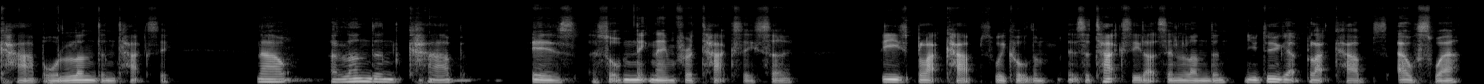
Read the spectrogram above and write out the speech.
Cab or London Taxi. Now, a London cab is a sort of nickname for a taxi. So these black cabs, we call them. It's a taxi that's in London. You do get black cabs elsewhere,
